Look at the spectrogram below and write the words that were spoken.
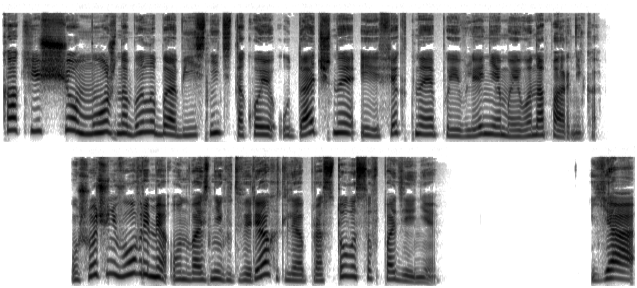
как еще можно было бы объяснить такое удачное и эффектное появление моего напарника? Уж очень вовремя он возник в дверях для простого совпадения. Я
